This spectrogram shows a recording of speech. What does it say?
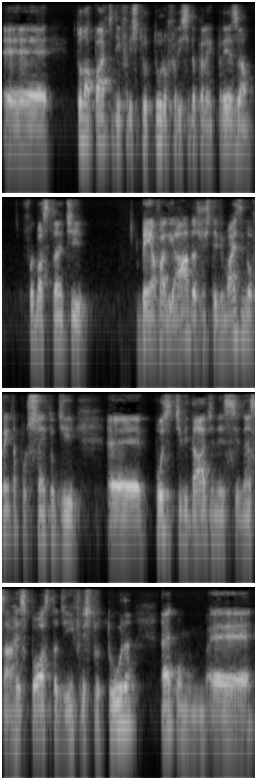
É, toda a parte de infraestrutura oferecida pela empresa foi bastante bem avaliada. A gente teve mais de 90% de é, positividade nesse, nessa resposta de infraestrutura né, com é,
